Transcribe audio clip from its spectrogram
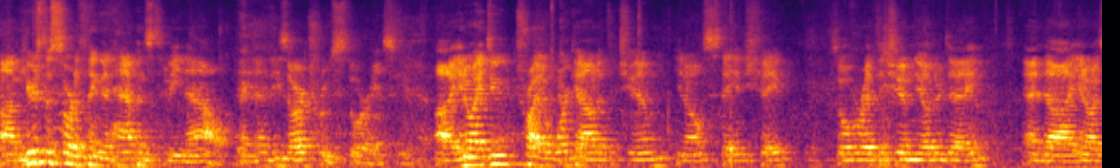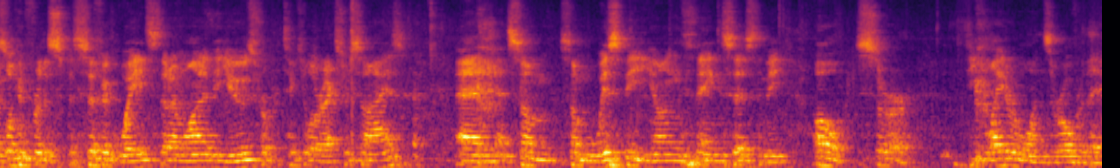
Um, here's the sort of thing that happens to me now, and, and these are true stories. Uh, you know, I do try to work out at the gym, you know, stay in shape. So over at the gym the other day, and uh, you know, I was looking for the specific weights that I wanted to use for a particular exercise. And, and some, some wispy young thing says to me, oh, sir, the lighter ones are over there.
